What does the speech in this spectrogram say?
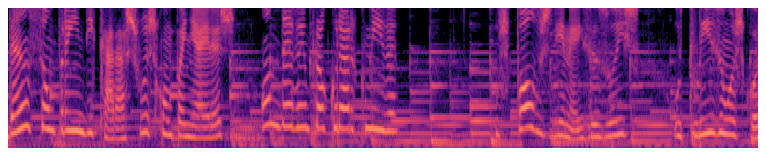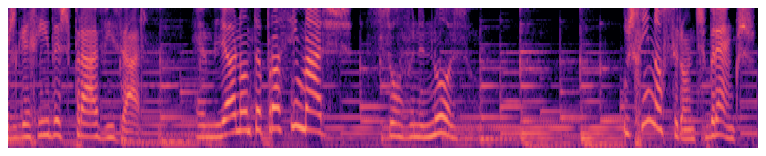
dançam para indicar às suas companheiras onde devem procurar comida. Os polvos de anéis azuis utilizam as cores garridas para avisar. É melhor não te aproximares. Sou venenoso. Os rinocerontes brancos,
